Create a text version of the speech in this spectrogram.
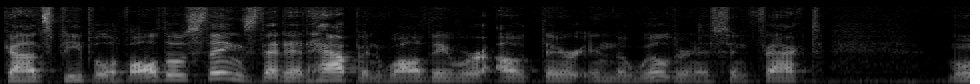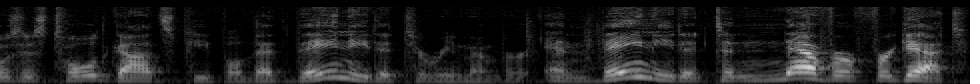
God's people of all those things that had happened while they were out there in the wilderness. In fact, Moses told God's people that they needed to remember and they needed to never forget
